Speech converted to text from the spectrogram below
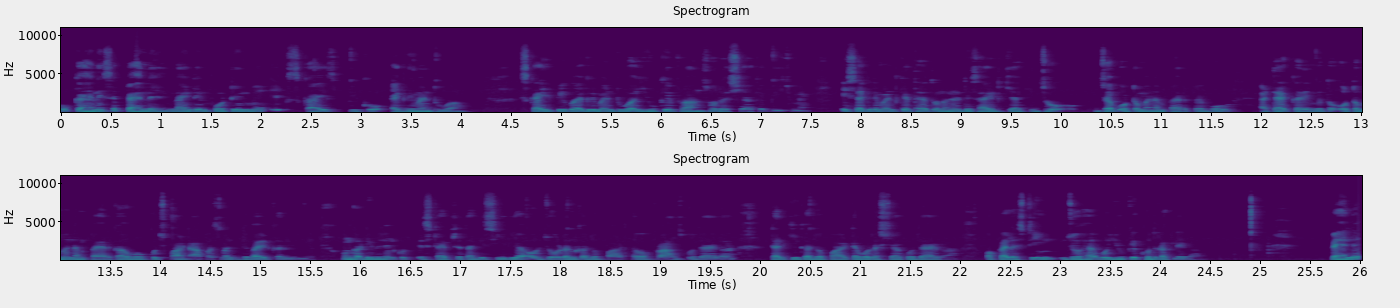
को कहने से पहले 1914 में एक स्काइस पिको एग्रीमेंट हुआ। स्काई पिको एग्रीमेंट हुआ यूके, फ्रांस और रशिया के बीच में। इस एग्रीमेंट के तहत उन्होंने डिसाइड किया कि जो, जब ओटोमन एम्पायर पे वो अटैक करेंगे तो ओटोमन एम्पायर का वो कुछ पार्ट आपस में डिवाइड कर लेंगे। उनका डिवीज़न कुछ इस टाइप से था कि सीरिया और जॉर्डन का जो पार्ट था, वो फ्रांस को जाएगा टर्की का जो पार्ट है, वो रशिया को जाएगा और पैलेस्टीन जो है, वो यूके खुद रख लेगा। पहले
